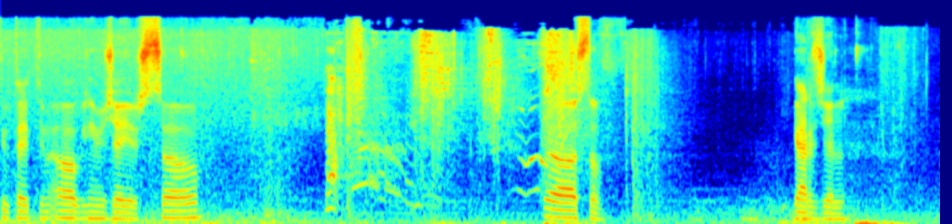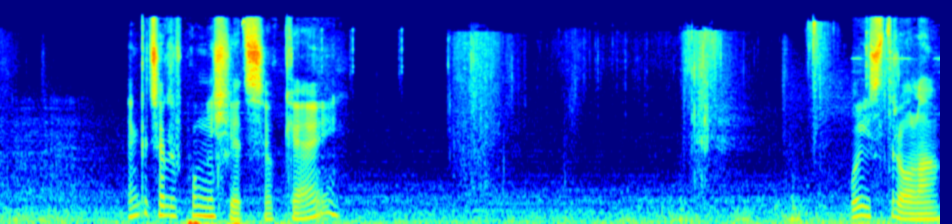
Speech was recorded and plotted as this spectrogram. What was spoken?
Mnie tutaj tym ogniem ziejesz, co? Prosto. Gardziel. Księga czarów po mnie świecy, okej. Bój z trolla.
